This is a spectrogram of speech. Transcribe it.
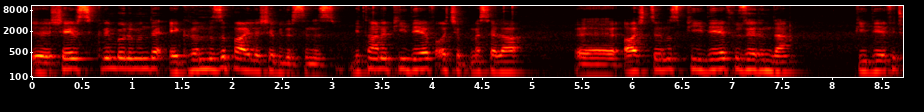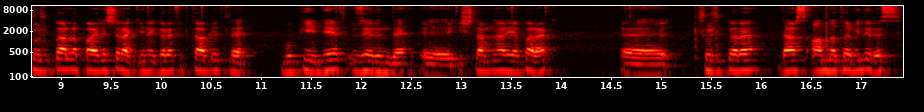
e, Share Screen bölümünde ekranınızı paylaşabilirsiniz. Bir tane PDF açıp mesela e, açtığınız PDF üzerinden PDF'i çocuklarla paylaşarak yine grafik tabletle bu PDF üzerinde e, işlemler yaparak e, çocuklara ders anlatabiliriz.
